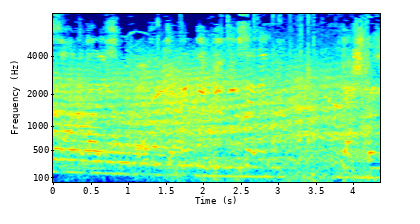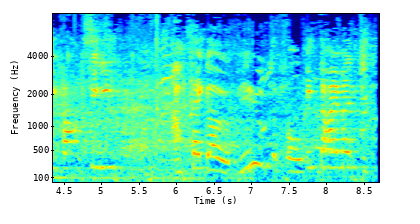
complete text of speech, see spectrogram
the sound of those to 50 PT7-25C. Up they go, beautiful in diamond.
